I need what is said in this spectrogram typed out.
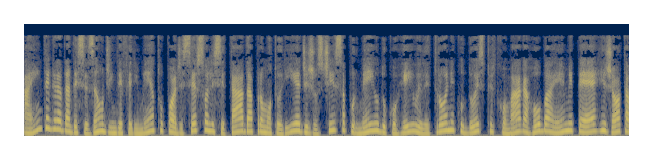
A íntegra da decisão de indeferimento pode ser solicitada à Promotoria de Justiça por meio do correio eletrônico 2 mprj.mp.br.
